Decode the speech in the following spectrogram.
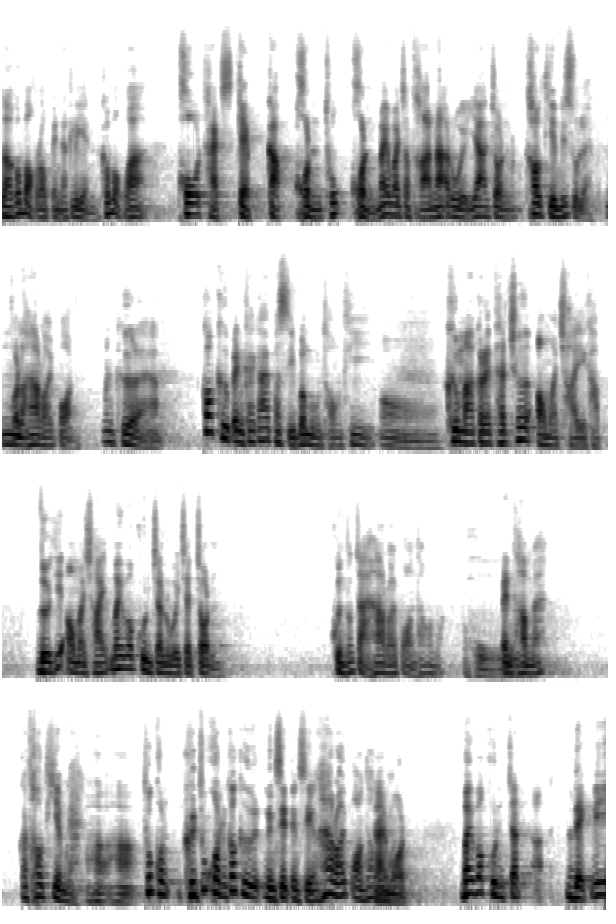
เราก็บอกเราเป็นนักเรียนเขาบอกว่า poll tax เก็บกับคนทุกคนไม่ว่าจะฐานะรวยยากจนเท่าเทียมที่สุดเลยคนละ500ปอนด์มันคืออะไรฮะก็คือเป็นคล้ายๆ ภาษีบำรุงท้องที่อ๋อคือมาร์กาเร็ตแทชเชอร์เอามาใช้ครับ โดยที่เอามาใช้ไม่ว่าคุณจะรวยจะจน คุณต้องจ่าย 500 ปอนด์ทั้งหมดโอ้โหเป็นธรรมไหม ก็เท่าเทียมไงฮะฮะทุกคนคือทุกคนก็คือหนึ่งสิทธิ์หนึ่งเสียง500ปอนด์จ่ายเท่ากันหมด ไม่ว่าคุณจะเด็กนี่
